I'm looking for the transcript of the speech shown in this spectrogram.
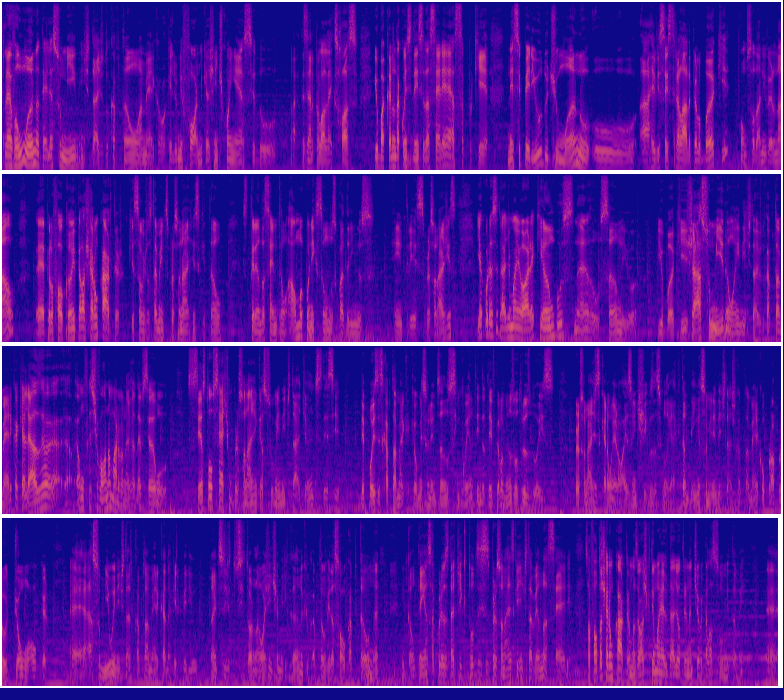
leva um ano até ele assumir a identidade do Capitão América com aquele uniforme que a gente conhece do, desenhado pelo Alex Ross. E o bacana da coincidência da série é essa, porque nesse período de um ano, o, a revista é estrelada pelo Buck, como Soldado Invernal, é, pelo Falcão e pela Sharon Carter, que são justamente os personagens que estão estreando a série. Então há uma conexão nos quadrinhos entre esses personagens. E a curiosidade maior é que ambos, né, o Sam e o, e o Buck já assumiram a identidade do Capitão América, que aliás é, é um festival na Marvel, né? Já deve ser o sexto ou sétimo personagem que assume a identidade antes desse. Depois desse Capitão América que eu mencionei dos anos 50, ainda teve pelo menos outros dois personagens que eram heróis antigos da Segunda Guerra que também assumiram a identidade do Capitão América. O próprio John Walker é, assumiu a identidade do Capitão América naquele período, antes de se tornar um agente americano, que o Capitão vira só o Capitão, né? Então tem essa curiosidade de que todos esses personagens que a gente tá vendo na série. Só falta a Sharon Carter, mas eu acho que tem uma realidade alternativa que ela assume também. É...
